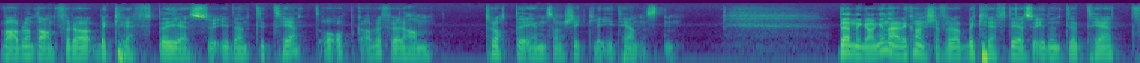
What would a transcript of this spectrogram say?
var bl.a. for å bekrefte Jesu identitet og oppgave før han trådte inn sånn skikkelig i tjenesten. Denne gangen er det kanskje for å bekrefte Jesu identitet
